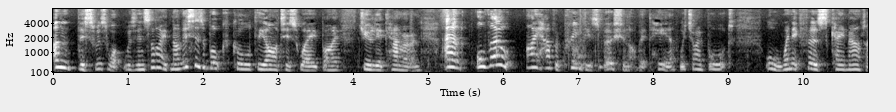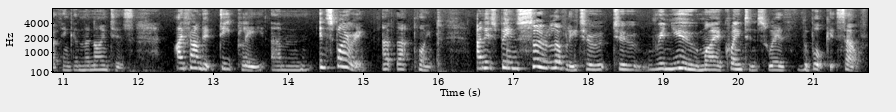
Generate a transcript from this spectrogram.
and this was what was inside. Now this is a book called The Artist's Way by Julia Cameron and although I have a previous version of it here which I bought oh, when it first came out I think in the 90s I found it deeply um, inspiring at that point and it's been so lovely to, to renew my acquaintance with the book itself.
